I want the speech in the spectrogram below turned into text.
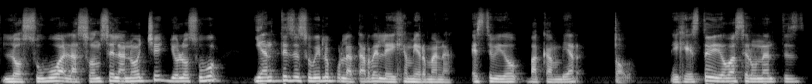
Lo subo a las 11 de la noche, yo lo subo y antes de subirlo por la tarde le dije a mi hermana, este video va a cambiar todo. Le dije, este video va a ser un antes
